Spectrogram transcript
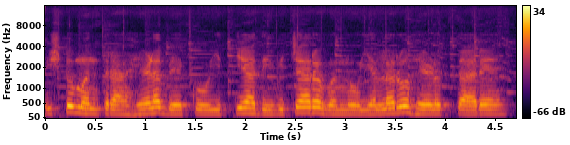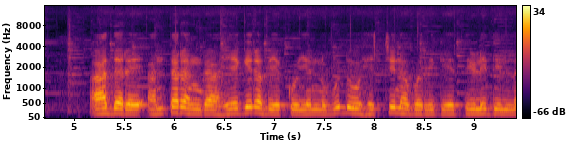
ಇಷ್ಟು ಮಂತ್ರ ಹೇಳಬೇಕು ಇತ್ಯಾದಿ ವಿಚಾರವನ್ನು ಎಲ್ಲರೂ ಹೇಳುತ್ತಾರೆ. ಆದರೆ ಅಂತರಂಗ ಹೇಗಿರಬೇಕು ಎನ್ನುವುದು ಹೆಚ್ಚಿನವರಿಗೆ ತಿಳಿದಿಲ್ಲ.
